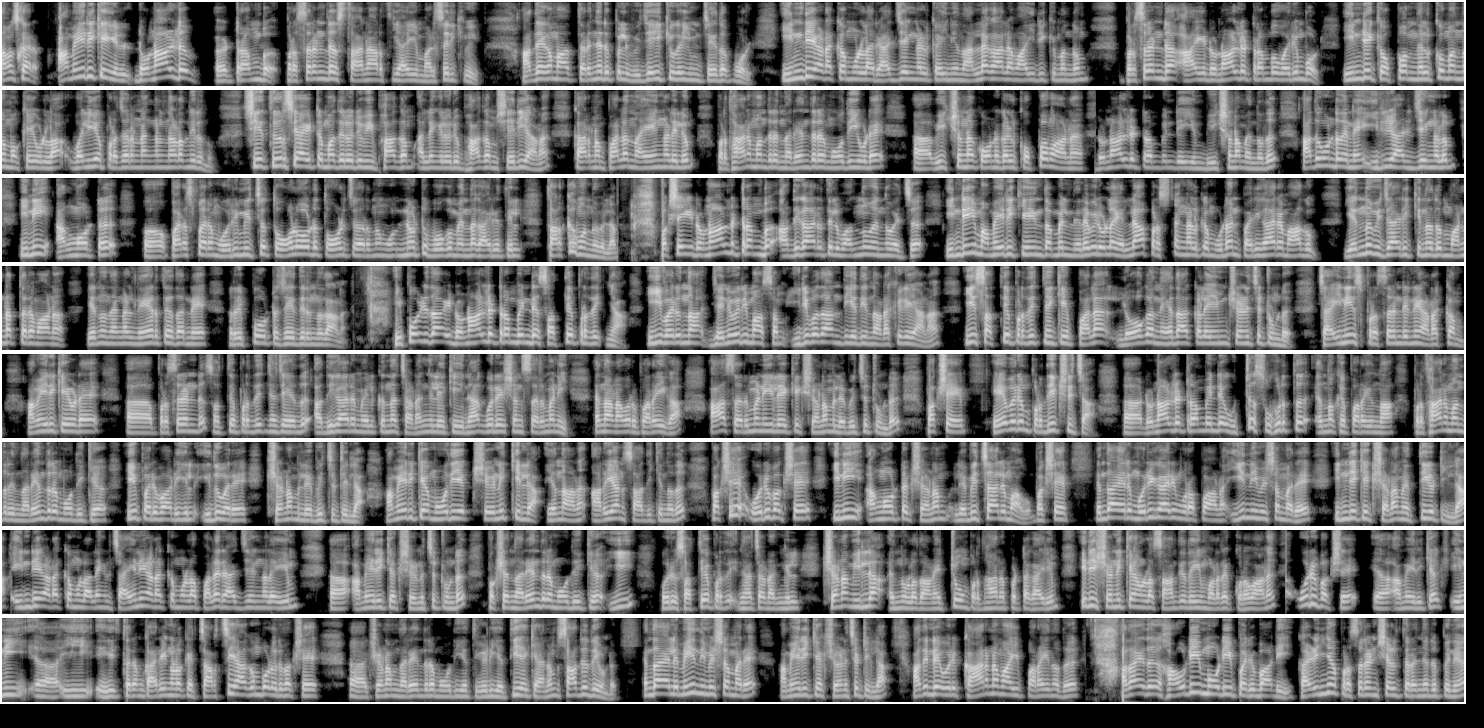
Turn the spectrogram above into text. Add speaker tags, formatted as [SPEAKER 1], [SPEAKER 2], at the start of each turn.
[SPEAKER 1] നമസ്കാരം അമേരിക്കയിൽ Donald Trump president സ്ഥാനാർത്ഥിയായി മത്സരിക്കുകയും അദ്ദേഹം ആ തെരഞ്ഞെടുപ്പിൽ വിജയിക്കുകയും ചെയ്തപ്പോൾ ഇന്ത്യ അടക്കമുള്ള രാജ്യങ്ങൾക്ക് ഇനി നല്ല കാലമായിരിക്കുമെന്നും പ്രസിഡന്റ് ആയി ഡൊണാൾഡ് ട്രംപ് വരുമ്പോൾ ഇന്ത്യക്കൊപ്പം നിൽക്കുമെന്നുമൊക്കെയുള്ള വലിയ പ്രചരണങ്ങൾ നടന്നിരുന്നു. ശരി തീർച്ചയായിട്ടും അതിലൊരു വിഭാഗം അല്ലെങ്കിൽ ഒരു ഭാഗം ശരിയാണ്. കാരണം പല നയങ്ങളിലും പ്രധാനമന്ത്രി നരേന്ദ്രമോദിയുടെ വീക്ഷണകോണുകൾക്കൊപ്പമാണ് ഡൊണാൾഡ് ട്രംപിന്റെയും വീക്ഷണം എന്നത്. അതുകൊണ്ട് തന്നെ ഇരു രാജ്യങ്ങളും ഇനി അങ്ങോട്ട് പരസ്പരം ഒരുമിച്ച് തോളോട് തോൾ ചേർന്ന് മുന്നോട്ട് പോകുമെന്ന കാര്യത്തിൽ തർക്കമൊന്നുമില്ല. പക്ഷേ ഈ ഡൊണാൾഡ് ട്രംപ് അധികാരത്തിൽ വന്നു എന്ന് വെച്ച് ഇന്ത്യയും അമേരിക്കയും തമ്മിൽ നിലവിലുള്ള എല്ലാ പ്രശ്നങ്ങൾക്കും ഉടൻ പരിഹാരമാകും എന്ന് വിചാരിക്കുന്നതും മണ്ടത്തരമാണ് എന്ന് ഞങ്ങൾ നേരത്തെ തന്നെ റിപ്പോർട്ട് ചെയ്തിരുന്നതാണ്. ഇപ്പോഴിതാ ഈ ഡൊണാൾഡ് ട്രംപിന്റെ സത്യപ്രതിജ്ഞ ഈ വരുന്ന ജനുവരി മാസം ഇരുപതാം തീയതി നടക്കുകയാണ്. ഈ സത്യപ്രതിജ്ഞയ്ക്ക് പല ലോക നേതാക്കളെയും ക്ഷണിച്ചിട്ടുണ്ട്. ചൈനീസ് പ്രസിഡന്റിനെ അടക്കം അമേരിക്കയുടെ ആ, പ്രസിഡന്റ് സത്യപ്രതിജ്ഞ ചെയ്ത് അധികാരമേൽക്കുന്ന ചടങ്ങിലേക്ക് ഇനാഗുറേഷൻ സെറമണി എന്നാണ് അവർ പറയുക. ആ സെറമണിയിലേക്ക് ക്ഷണം ലഭിച്ചിട്ടുണ്ട്. പക്ഷേ ഏവരും പ്രതീക്ഷിച്ച ഡൊണാൾഡ് ട്രംപിന്റെ ഉറ്റ സുഹൃത്ത് എന്നൊക്കെ പറയുന്ന പ്രധാനമന്ത്രി നരേന്ദ്രമോദിക്ക് ഈ പരിപാടിയിൽ ഇതുവരെ ക്ഷണം ലഭിച്ചിട്ടില്ല. അമേരിക്ക മോദിയെ ക്ഷണിക്കില്ല എന്നാണ് അറിയാൻ സാധിക്കുന്നത്. പക്ഷേ ഒരുപക്ഷെ ഇനി അങ്ങോട്ട് ക്ഷണം ലഭിച്ചാലുമാകും. പക്ഷേ എന്തായാലും ഒരു കാര്യം ഉറപ്പാണ്. ഈ നിമിഷം വരെ ഇന്ത്യയ്ക്ക് ക്ഷണം എത്തിയിട്ടില്ല. ഇന്ത്യ അടക്കമുള്ള അല്ലെങ്കിൽ ചൈന അടക്കമുള്ള പല രാജ്യങ്ങളെയും അമേരിക്ക ക്ഷണിച്ചിട്ടുണ്ട്. പക്ഷേ നരേന്ദ്രമോദിക്ക് ഈ ഒരു സത്യപ്രതിജ്ഞാ ചടങ്ങിൽ ക്ഷണമില്ല എന്നുള്ളതാണ് ഏറ്റവും പ്രധാനപ്പെട്ട കാര്യം. ഇനി ക്ഷണിക്കാനുള്ള സാധ്യതയും വളരെ കുറവാണ്. ഒരു പക്ഷേ അമേരിക്ക ഇനി ഈ ഇത്തരം കാര്യങ്ങളൊക്കെ ചർച്ചയാകുമ്പോൾ ഒരു പക്ഷേ ക്ഷണം നരേന്ദ്രമോദിയെ തേടി എത്തിയേക്കാനും സാധ്യതയുണ്ട്. എന്തായാലും ഈ നിമിഷം വരെ അമേരിക്ക ക്ഷണിച്ചിട്ടില്ല. അതിന്റെ ഒരു കാരണമായി പറയുന്നത് അതായത് ഹൗഡി മോഡി പരിപാടി കഴിഞ്ഞ പ്രസിഡൻഷ്യൽ തിരഞ്ഞെടുപ്പിന്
